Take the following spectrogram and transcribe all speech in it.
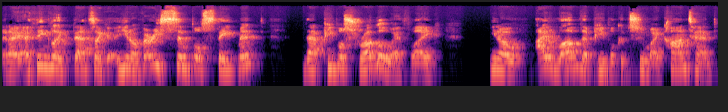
And I, I think like that's like you know very simple statement that people struggle with. Like you know I love that people consume my content,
